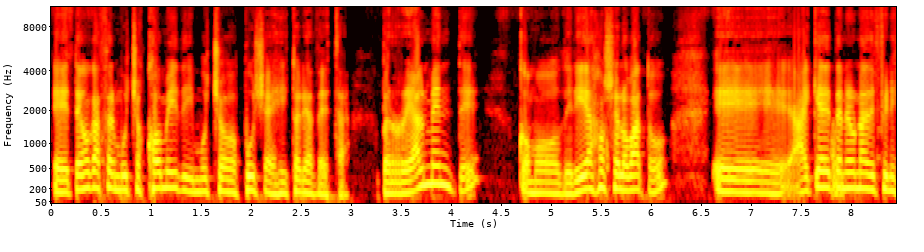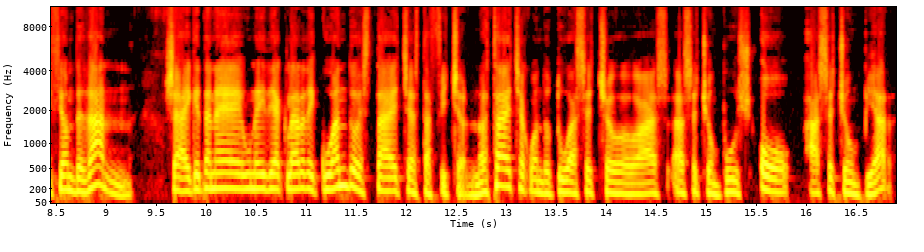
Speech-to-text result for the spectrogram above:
Eh, tengo que hacer muchos commits y muchos pushes, historias de estas. Pero realmente, como diría José Lobato, hay que tener una definición de Dan. O sea, hay que tener una idea clara de cuándo está hecha esta feature. No está hecha cuando tú has hecho, has, hecho un push o has hecho un PR.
